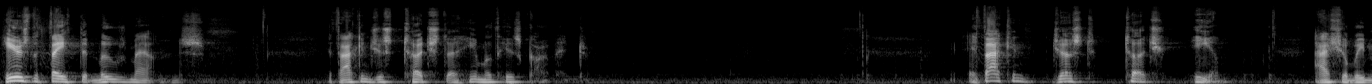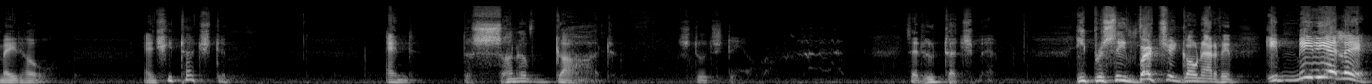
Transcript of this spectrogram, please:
Here's the faith that moves mountains. If I can just touch the hem of his garment, if I can just touch him, I shall be made whole. And she touched him. And the Son of God stood still. Said, Who touched me? He perceived virtue had gone out of him. Immediately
